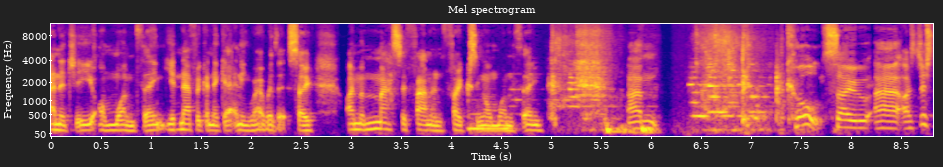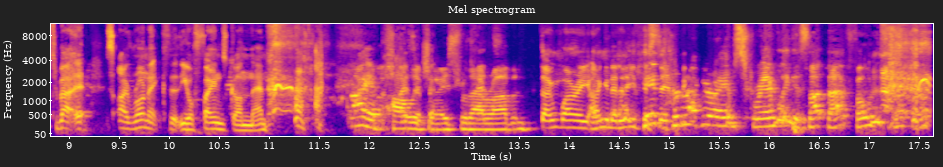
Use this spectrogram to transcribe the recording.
energy on one thing, you're never going to get anywhere with it. So I'm a massive fan and focusing on one thing. Um, cool. So uh, I was just about it. It's ironic that your phone's gone then. I apologize for that, Robin. Don't worry, I'm going to leave this in. Here I am scrambling. It's not that phone. It's not that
